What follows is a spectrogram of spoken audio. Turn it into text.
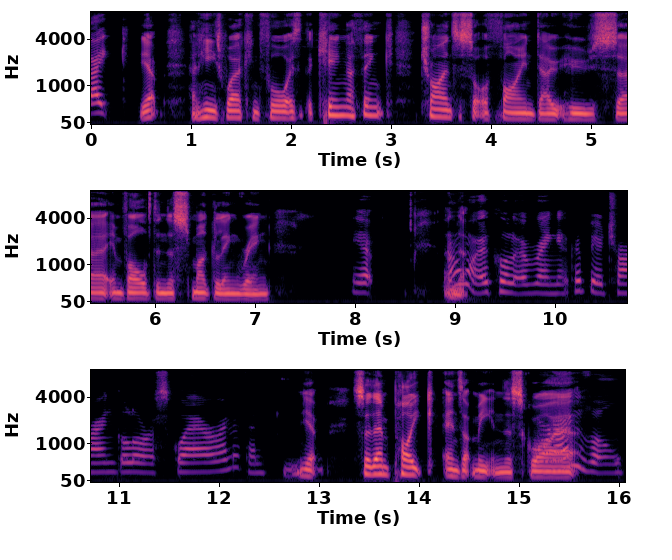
Blake. Yep, and he's working for is it the king? I think trying to sort of find out who's uh, involved in the smuggling ring. Yep. I don't know to call it a ring. It could be a triangle or a square or anything. Yep. So then Pike ends up meeting the squire. an oval.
